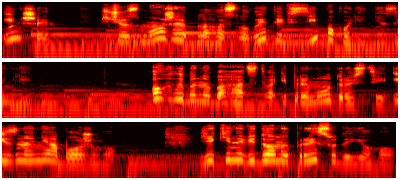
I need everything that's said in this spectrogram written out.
інших, що зможе благословити всі покоління землі. Оглибано багатства і премудрості, і знання Божого, які невідомі присуди Його,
